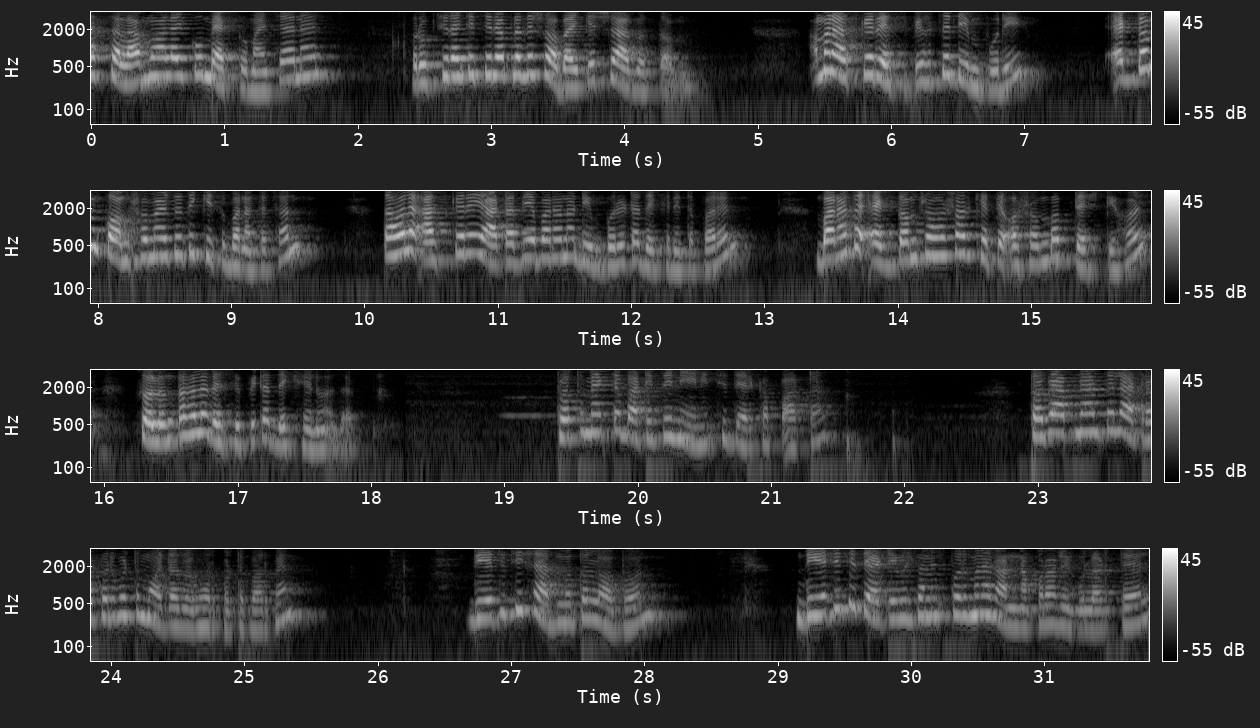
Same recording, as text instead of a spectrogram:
আসসালামু আলাইকুম, back to my channel. Rupchina kitchen আপনাদের সবাইকে স্বাগতম। আমার আজকের রেসিপি হচ্ছে ডিম পুরি। একদম কম সময়ে যদি কিছু বানাতে চান, তাহলে আজকের এই আটা দিয়ে বানানো ডিম পুরিটা দেখে নিতে পারেন। বানাতে একদম সহজ আর খেতে অসম্ভব টেস্টি হয়। চলুন তাহলে রেসিপিটা দেখে নেওয়া যাক। প্রথমে একটা বাটিতে নিয়ে নিচ্ছি দেড় কাপ আটা। তবে আপনার চাইলে আটার পরিবর্তে ময়দা ব্যবহার করতে পারবেন। দিয়ে দিচ্ছি স্বাদ মতো লবণ। দিয়ে দিচ্ছি দেড় টেবিল চামচ পরিমাণে রান্না করা রেগুলার তেল।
